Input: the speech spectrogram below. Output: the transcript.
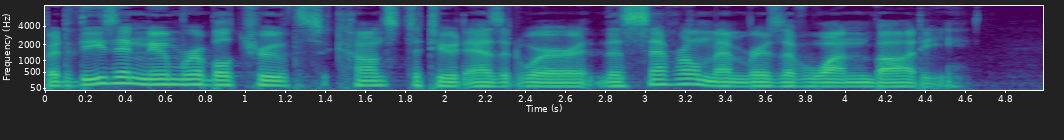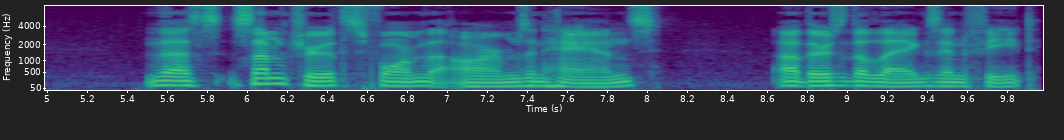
But these innumerable truths constitute, as it were, the several members of one body. Thus, some truths form the arms and hands, others the legs and feet,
